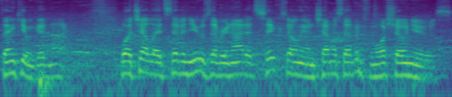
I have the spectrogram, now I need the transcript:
Thank you and good night. Watch Adelaide 7 News every night at 6, only on Channel 7 for more show news.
